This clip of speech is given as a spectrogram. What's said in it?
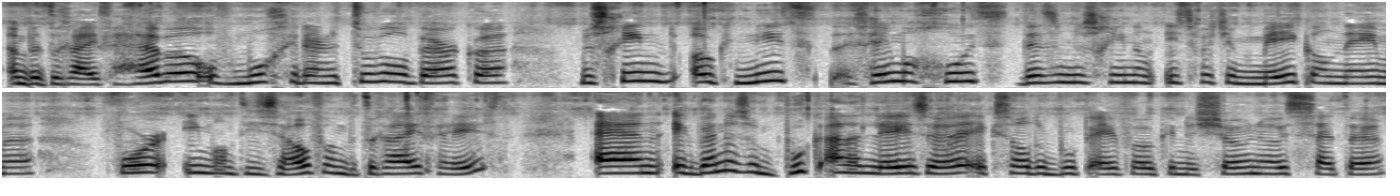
een bedrijf hebben of mocht je daar naartoe wil werken, misschien ook niet, dat is helemaal goed. Dit is misschien dan iets wat je mee kan nemen voor iemand die zelf een bedrijf heeft. En ik ben dus een boek aan het lezen. Ik zal de boek even ook in de show notes zetten.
